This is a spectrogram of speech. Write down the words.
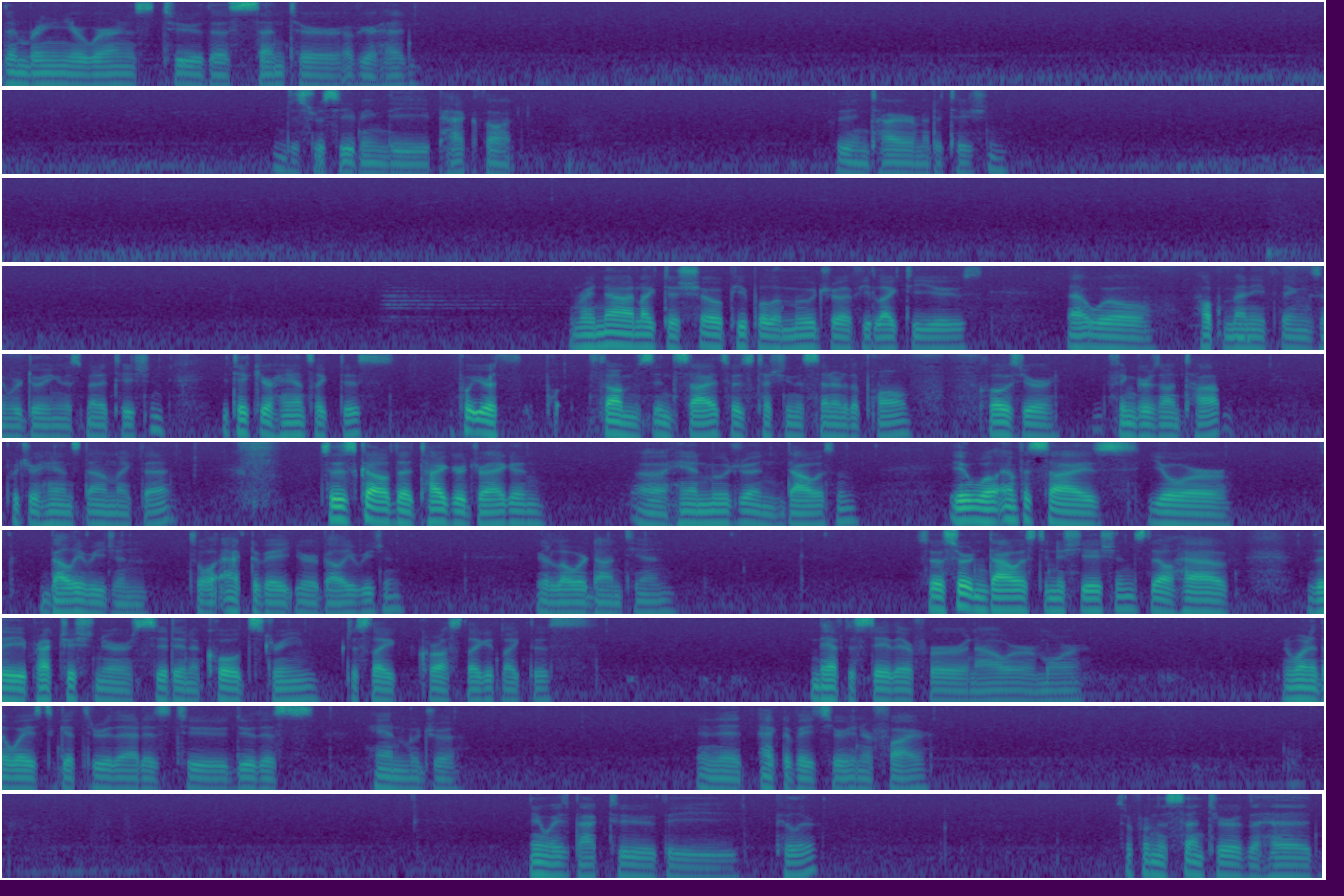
Then bringing your awareness to the center of your head. And just receiving the pack thought for the entire meditation. And right now I'd like to show people a mudra if you'd like to use. That will help many things and we're doing this meditation. You take your hands like this, put your th thumbs inside so it's touching the center of the palm. Close your fingers on top. Put your hands down like that. So this is called the tiger dragon uh, hand mudra in Taoism. It will emphasize your belly region. So it will activate your belly region your lower dantian. So certain Taoist initiations, they'll have the practitioner sit in a cold stream, just like cross-legged like this. And they have to stay there for an hour or more. And one of the ways to get through that is to do this hand mudra. And it activates your inner fire. Anyways, back to the pillar. So from the center of the head,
